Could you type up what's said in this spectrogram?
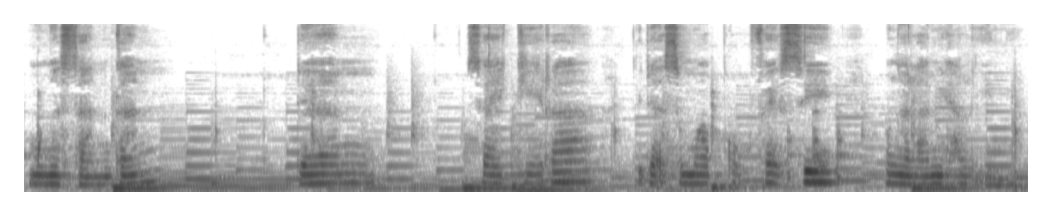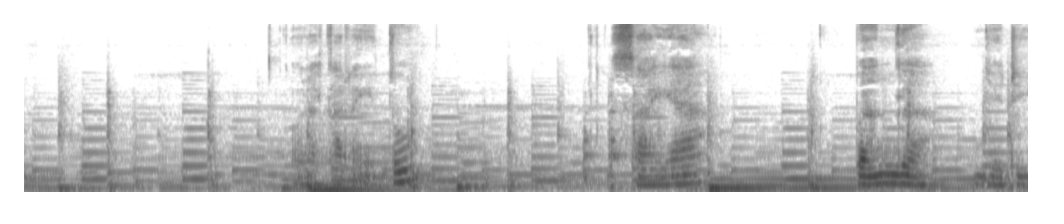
mengesankan, dan saya kira tidak semua profesi mengalami hal ini. Itu, saya bangga menjadi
